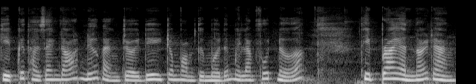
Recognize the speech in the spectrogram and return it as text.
kịp cái thời gian đó nếu bạn rời đi trong vòng từ 10 đến 15 phút nữa. Thì Brian nói rằng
